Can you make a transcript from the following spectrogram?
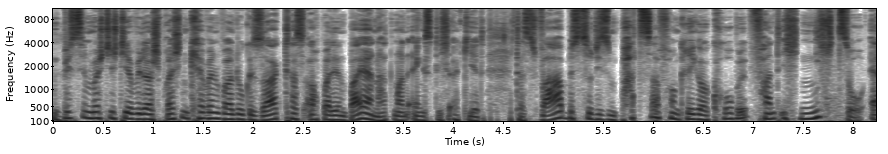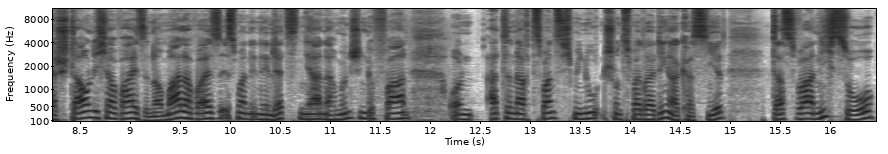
Ein bisschen möchte ich dir widersprechen, Kevin, weil du gesagt hast, auch bei den Bayern hat man ängstlich agiert. Das war bis zu diesem Patzer von Gregor Kobel, fand ich nicht so. Erstaunlicherweise. Normalerweise ist man in den letzten Jahren nach München gefahren und hatte nach 20 Minuten schon zwei, drei Dinger kassiert. Das war nicht so.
